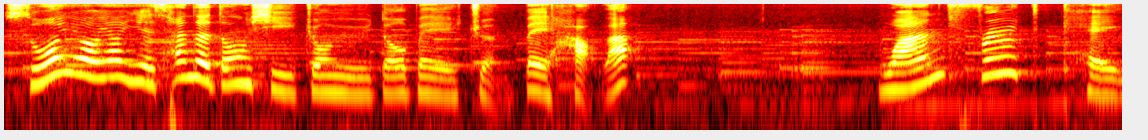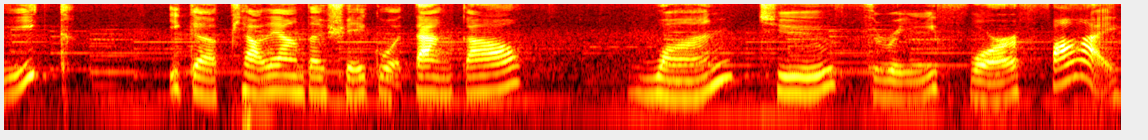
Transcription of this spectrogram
所有要野餐的东西终于都被准备好了。One fruit cake，一个漂亮的水果蛋糕。One, two, three, four, five,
